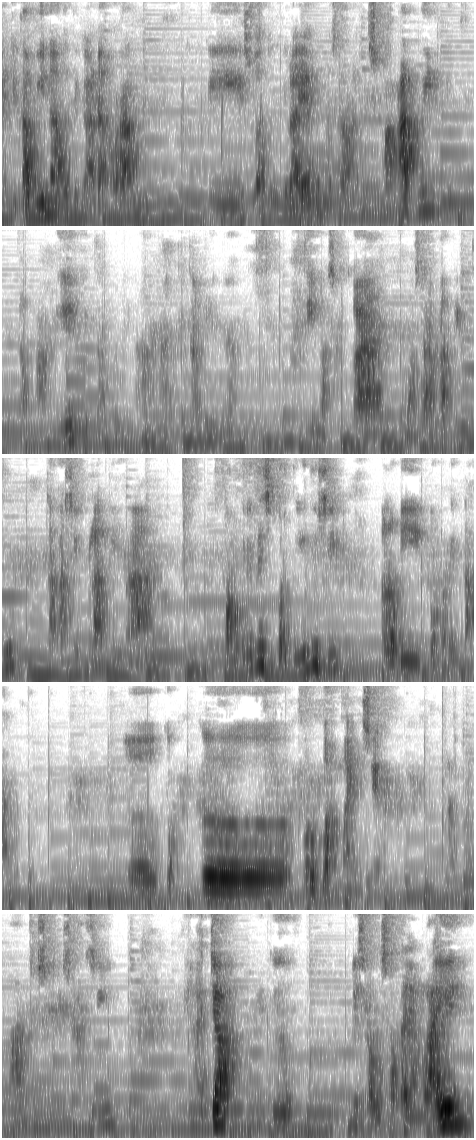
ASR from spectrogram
yang kita bina ketika ada orang di suatu wilayah masyarakat semangat nih gitu. kita panggil kita beri kita bina nanti masukkan ke masyarakat itu kita kasih pelatihan. Konkretnya seperti itu sih kalau di pemerintahan itu. Eh, ke, ke merubah mindset pelatihan sosialisasi diajak ke desa wisata yang lain.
